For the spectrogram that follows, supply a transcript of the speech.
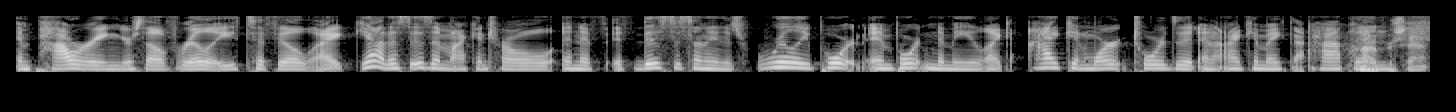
empowering yourself really to feel like yeah this is in my control and if, if this is something that's really important important to me like i can work towards it and i can make that happen 100%.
